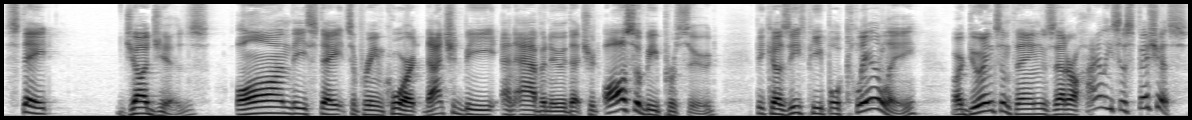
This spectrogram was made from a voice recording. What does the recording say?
state judges on the state Supreme Court, that should be an avenue that should also be pursued because these people clearly are doing some things that are highly suspicious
